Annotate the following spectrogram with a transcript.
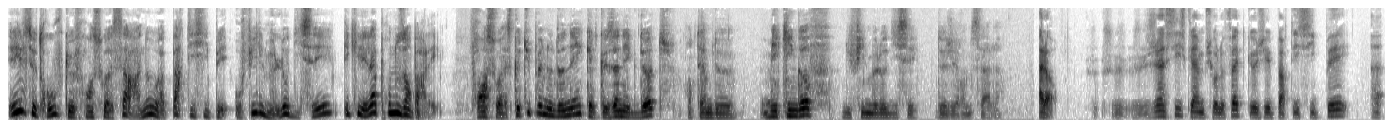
Et il se trouve que François Sarano a participé au film L'Odyssée et qu'il est là pour nous en parler. François, est-ce que tu peux nous donner quelques anecdotes en termes de making-of du film L'Odyssée de Jérôme Salle? Alors, j'insiste quand même sur le fait que j'ai participé à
